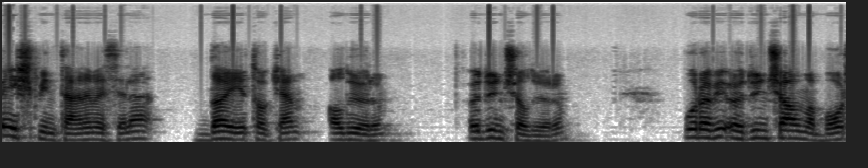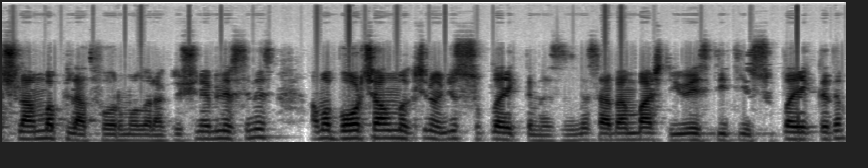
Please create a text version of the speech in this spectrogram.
5000 tane mesela DAI token alıyorum. Ödünç alıyorum. Bura bir ödünç alma, borçlanma platformu olarak düşünebilirsiniz. Ama borç almak için önce supply eklemesiniz. Mesela ben başta USDT supply ekledim.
